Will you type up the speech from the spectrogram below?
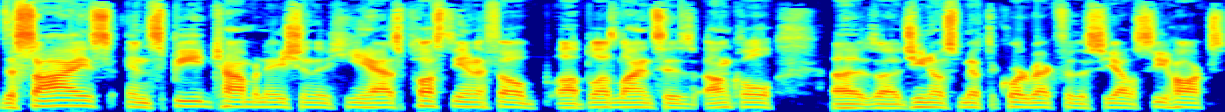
the size and speed combination that he has, plus the NFL uh, bloodlines. His uncle uh, is uh, Geno Smith, the quarterback for the Seattle Seahawks.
